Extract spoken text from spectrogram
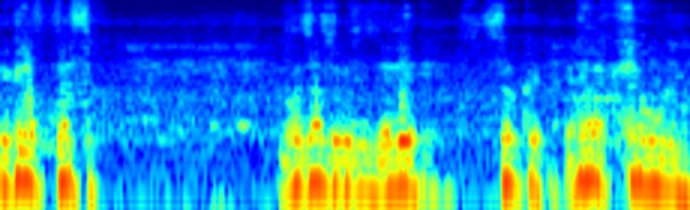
You're gonna fess. What's up, you're gonna kill me.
